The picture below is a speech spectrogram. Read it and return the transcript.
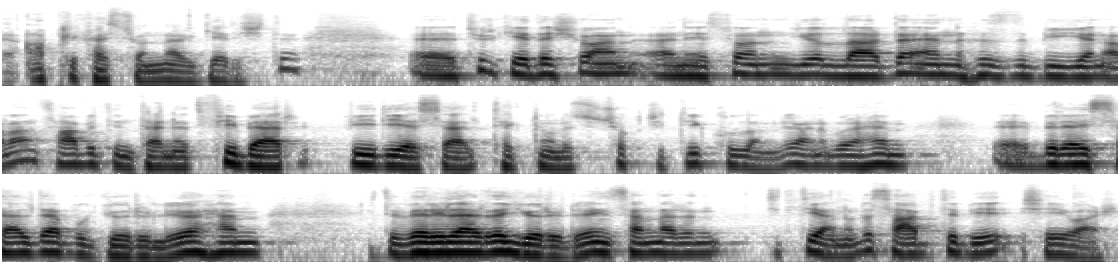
e, aplikasyonlar gelişti. E, Türkiye'de şu an hani son yıllarda en hızlı büyüyen alan sabit internet, fiber, VDSL teknolojisi çok ciddi kullanılıyor. Yani bu hem e, bireyselde bu görülüyor hem işte verilerde görülüyor. İnsanların ciddi anlamda sabite bir şey var.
